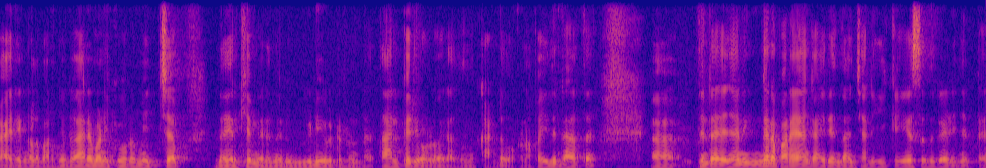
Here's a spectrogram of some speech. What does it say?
കാര്യങ്ങൾ പറഞ്ഞു. ഒരു അരമണിക്കൂർ മിച്ചം ദൈർഘ്യം വരുന്നൊരു വീഡിയോ ഇട്ടിട്ടുണ്ട്. താല്പര്യമുള്ളവർ അതൊന്ന് കണ്ടു നോക്കണം. അപ്പോൾ ഇതിന്റെ അകത്ത് ഇതിന്റെ ഞാൻ ഇങ്ങനെ പറയാൻ കാര്യം എന്താണെന്ന് വെച്ചാൽ ഈ കേസ് ഇത് കഴിഞ്ഞിട്ട്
